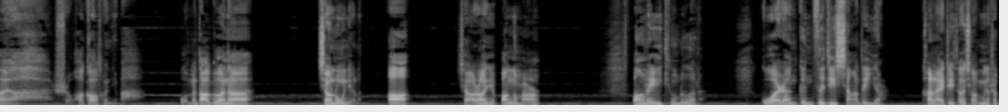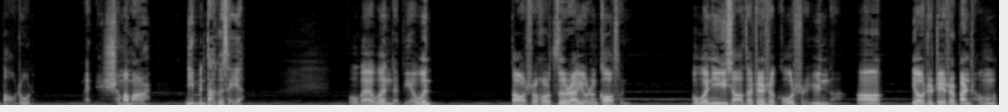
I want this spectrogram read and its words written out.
哎呀，实话告诉你吧，我们大哥呢，相中你了。啊，想让你帮个忙。王磊一听乐了，果然跟自己想的一样，看来这条小命是保住了。哎，什么忙？你们大哥谁呀？不该问的别问，到时候自然有人告诉你。不过你小子真是狗屎运呐！啊，要是这事办成了，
